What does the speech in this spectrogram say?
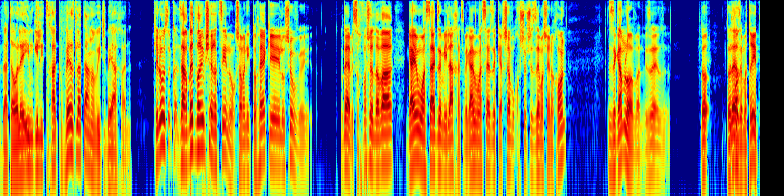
ואתה עולה עם גיל יצחק וזלטנוביץ' ביחד. כאילו, זה, זה הרבה דברים שרצינו. עכשיו, אני תוהה, כאילו, שוב, אה, אתה יודע, בסופו של דבר, גם אם הוא עשה את זה מלחץ, וגם אם הוא עשה את זה כי עכשיו הוא חושב שזה מה שנכון, זה גם לא עבד, וזה... זה, לא, אתה יודע, נכון. זה מטריד.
